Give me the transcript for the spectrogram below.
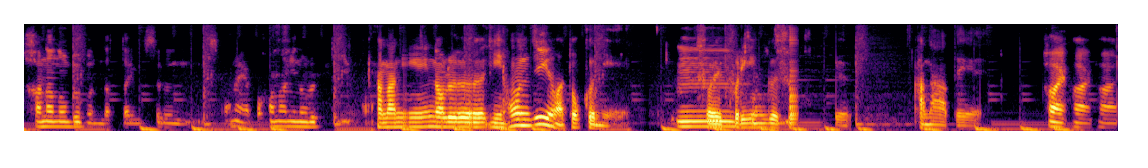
鼻の部分だったりもするんですかね。やっぱ鼻に乗るっていうのかな。鼻に乗る日本人は特にそういうプリングスっていう鼻ではいはいはい。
